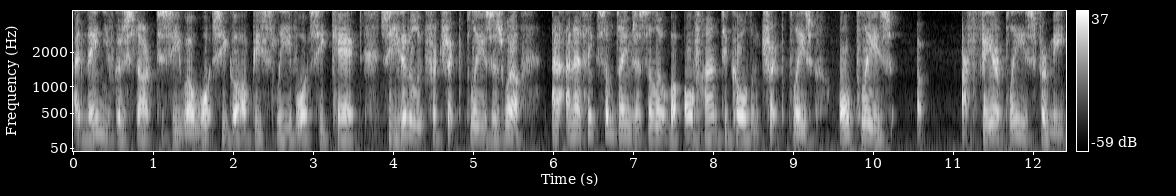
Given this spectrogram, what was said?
and then you've got to start to see, well, what's he got up his sleeve? What's he kept? So you've got to look for trick plays as well. And, and I think sometimes it's a little bit offhand to call them trick plays. All plays are, are fair plays for me.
